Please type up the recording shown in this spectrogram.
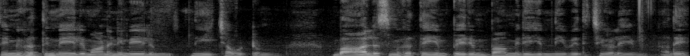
സിംഹത്തിന്മേലും അണനിമേലും നീ ചവിട്ടും. ബാലസിംഹത്തെയും പെരുമ്പാമ്പിനെയും നീ വധിച്ചു കളയും. അതെ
